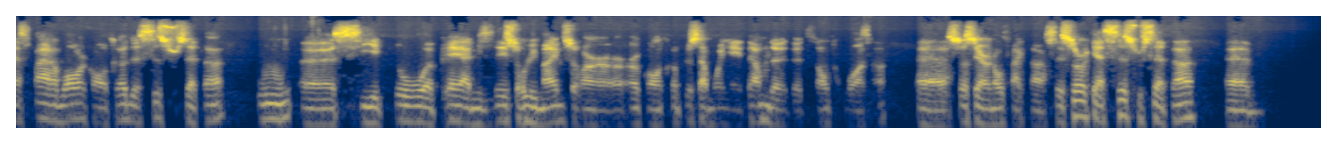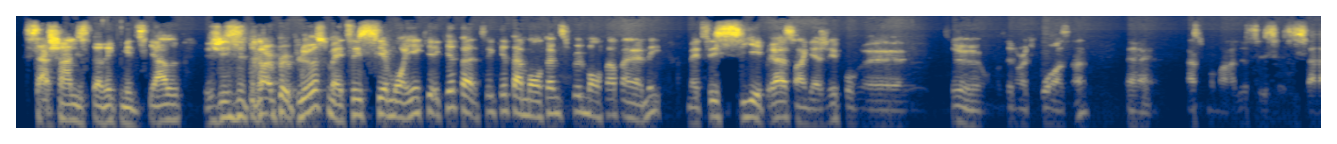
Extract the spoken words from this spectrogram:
espère avoir un contrat de 6 ou 7 ans ou euh, s'il est plutôt prêt à miser sur lui-même sur un, un contrat plus à moyen terme de, de disons, 3 ans? Euh, ça, c'est un autre facteur. C'est sûr qu'à 6 ou 7 ans, euh, sachant l'historique médical, j'hésiterais un peu plus, mais tu sais, s'il y a moyen, quitte à, quitte à monter un petit peu le montant par année, mais tu sais, s'il est prêt à s'engager pour, euh, on va dire un 3 ans, euh, à ce moment-là, ça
